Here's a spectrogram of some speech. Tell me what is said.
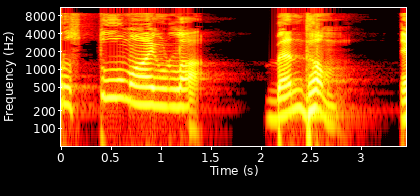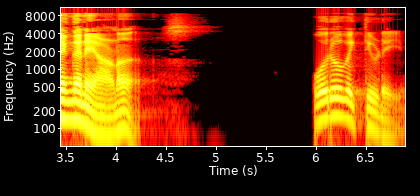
ക്രിസ്തുവുമായുള്ള ബന്ധം എങ്ങനെയാണ്? ഓരോ വ്യക്തിയുടെയും.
